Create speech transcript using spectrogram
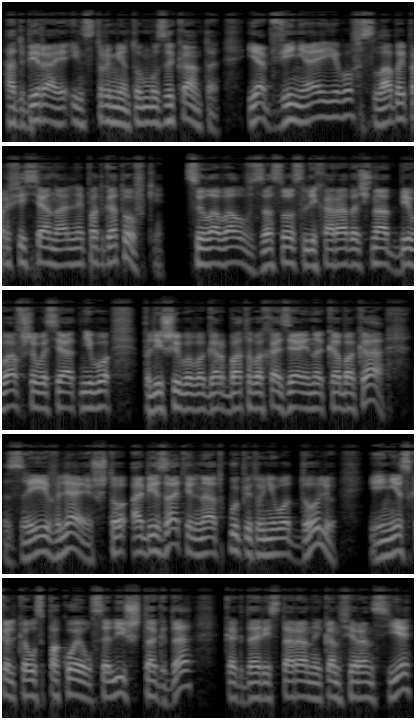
отбирая инструмент у музыканта и обвиняя его в слабой профессиональной подготовке. Целовал в засос лихорадочно отбивавшегося от него плешивого горбатого хозяина кабака, заявляя, что обязательно откупит у него долю, и несколько успокоился лишь тогда, когда ресторанный конферансье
